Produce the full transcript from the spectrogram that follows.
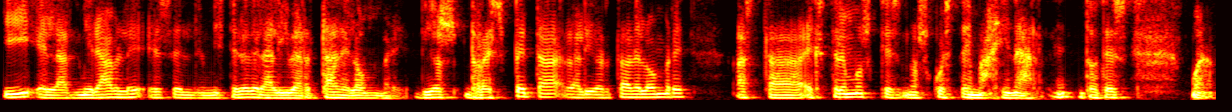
y el admirable es el misterio de la libertad del hombre. Dios respeta la libertad del hombre hasta extremos que nos cuesta imaginar. ¿eh? Entonces, bueno,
